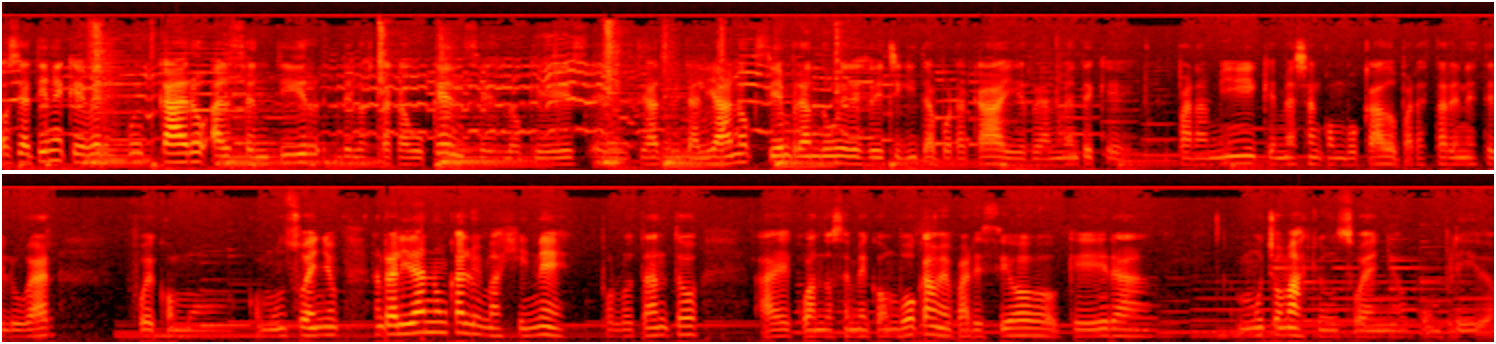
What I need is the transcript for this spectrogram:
O sea, tiene que ver, es muy caro al sentir de los chacabuquenses, lo que es el teatro italiano. Siempre anduve desde chiquita por acá y realmente que para mí, que me hayan convocado para estar en este lugar, fue como, como un sueño. En realidad nunca lo imaginé, por lo tanto, cuando se me convoca me pareció que era mucho más que un sueño cumplido.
